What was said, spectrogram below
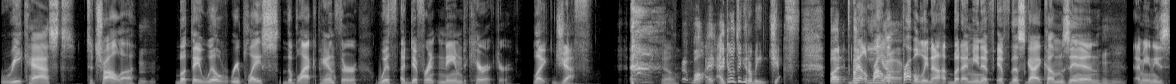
recast T'Challa? Mm-hmm but they will replace the Black Panther with a different named character, like Jeff. You know. well, I, I, don't think it'll be Jeff, but, but no, prob- yeah. probably not. But I mean, if if this guy comes in, mm-hmm. I mean, he's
